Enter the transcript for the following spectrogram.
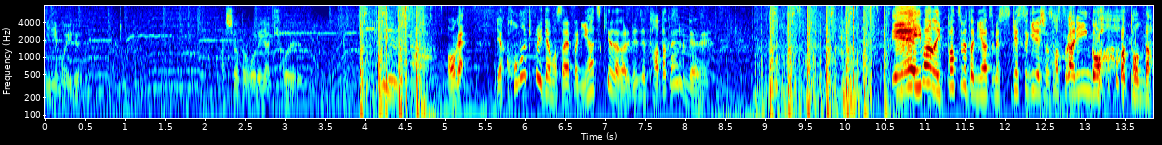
右にもいる。足音が俺には聞こえる。オッケー。いやこの距離でもさやっぱ2発キルだから全然戦えるんだよね。えー、今の一発目と2発目すけすぎでしょ。さすがにインゴ。飛んだ。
